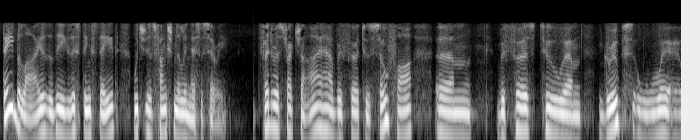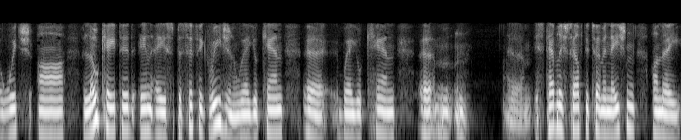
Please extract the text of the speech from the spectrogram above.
stabilize the existing state, which is functionally necessary. Federal structure I have referred to so far um, refers to um, groups where, which are located in a specific region where you can uh, where you can um, um, establish self-determination on a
